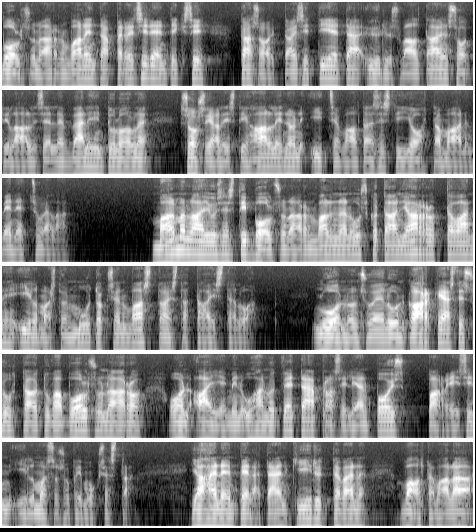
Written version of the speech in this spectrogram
Bolsonaron valinta presidentiksi tasoittaisi tietää Yhdysvaltain sotilaalliselle väliintulolle sosialistihallinnon itsevaltaisesti johtamaan Venezuelaan. Maailmanlaajuisesti Bolsonaron valinnan uskotaan jarruttavan ilmastonmuutoksen vastaista taistelua. Luonnonsuojeluun karkeasti suhtautuva Bolsonaro on aiemmin uhannut vetää Brasilian pois Pariisin ilmastosopimuksesta – ja hänen pelätään kiihdyttävän valtavana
